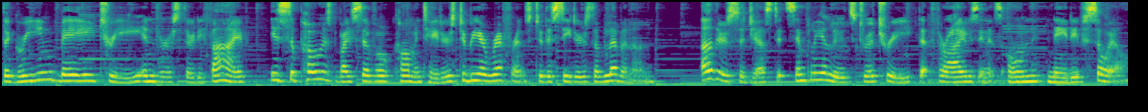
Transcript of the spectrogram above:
The green bay tree in verse 35 is supposed by several commentators to be a reference to the cedars of Lebanon. Others suggest it simply alludes to a tree that thrives in its own native soil.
